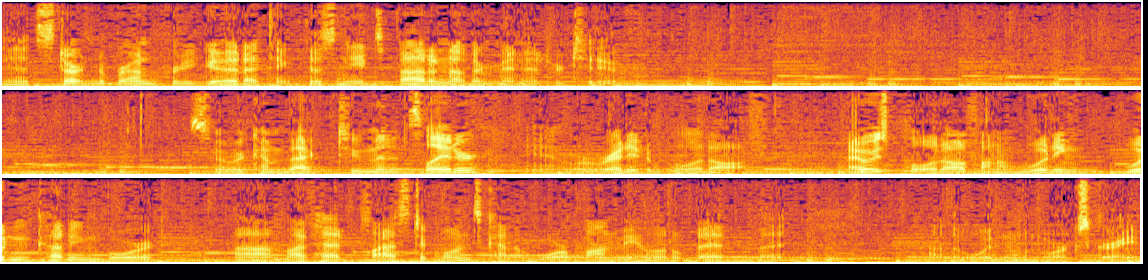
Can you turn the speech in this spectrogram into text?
Yeah, it's starting to brown pretty good. I think this needs about another minute or two. So we come back two minutes later, and we're ready to pull it off. I always pull it off on a wooden, wooden cutting board. Um, I've had plastic ones kind of warp on me a little bit, but uh, the wooden one works great.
